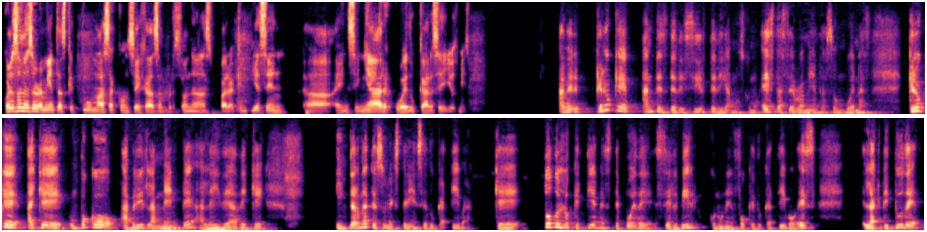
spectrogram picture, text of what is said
¿cuáles son las herramientas que tú más aconsejas a personas para que empiecen a enseñar o educarse ellos mismos? A ver, creo que antes de decirte, digamos, como estas herramientas son buenas, creo que hay que un poco abrir la mente a la idea de que Internet es una experiencia educativa, que todo lo que tienes te puede servir con un enfoque educativo. Es la actitud de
